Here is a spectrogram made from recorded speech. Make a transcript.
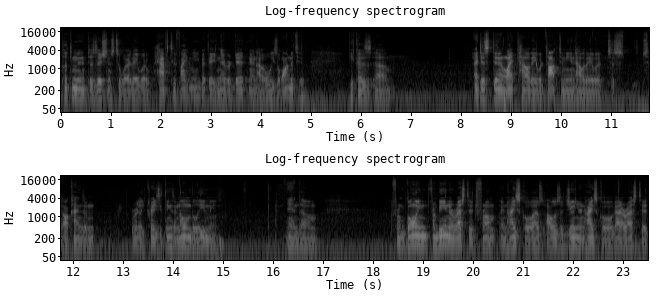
put them in positions to where they would have to fight me, but they never did, and I always wanted to, because um, I just didn't like how they would talk to me and how they would just say all kinds of really crazy things, and no one believed me. And um, from going from being arrested from in high school, I was I was a junior in high school. I got arrested,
